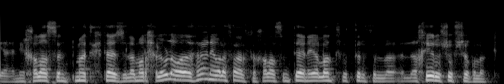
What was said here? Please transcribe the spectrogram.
يعني خلاص أنت ما تحتاج لا مرحلة أولى ولا ثانية ولا ثالثة. خلاص انتهينا يلا أنت في الثلث الأخير وشوف شغلك.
